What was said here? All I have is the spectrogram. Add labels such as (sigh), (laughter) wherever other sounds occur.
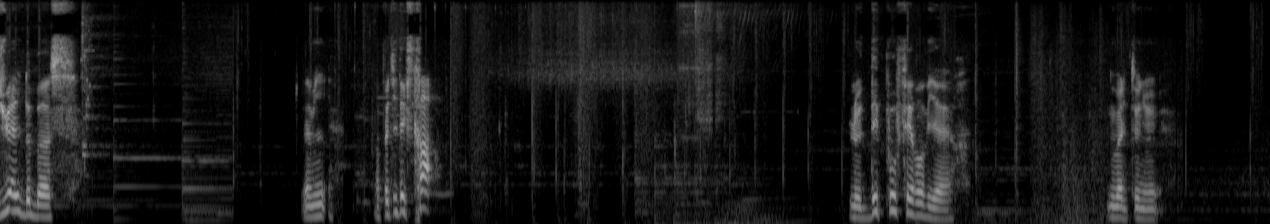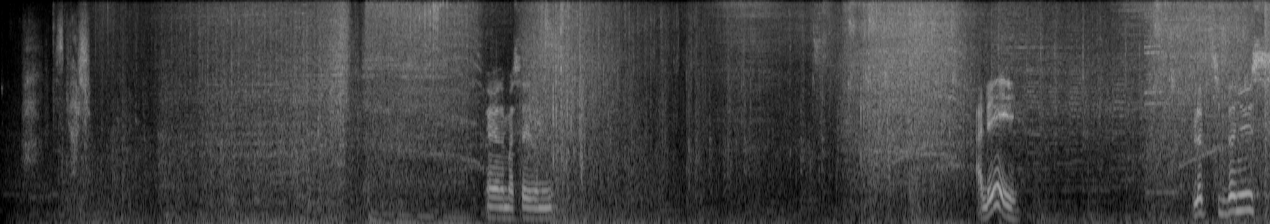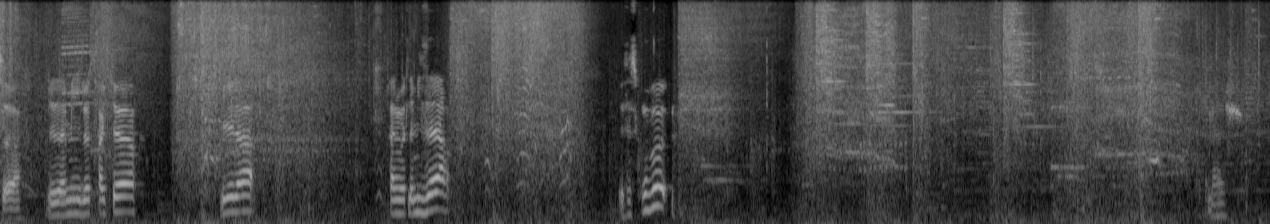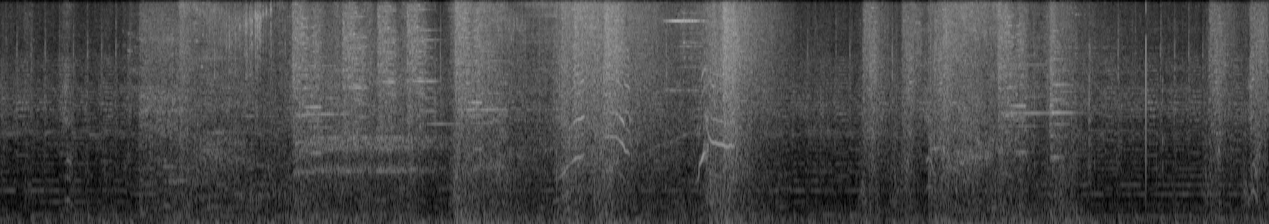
duel de boss. Les amis, un petit extra. Le dépôt ferroviaire. Nouvelle tenue. Il se cache? Regardez-moi ça les amis. Allez Le petit bonus, les amis, le tracker. Il est là. Prends nous la misère. Et c'est ce qu'on veut. Dommage.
